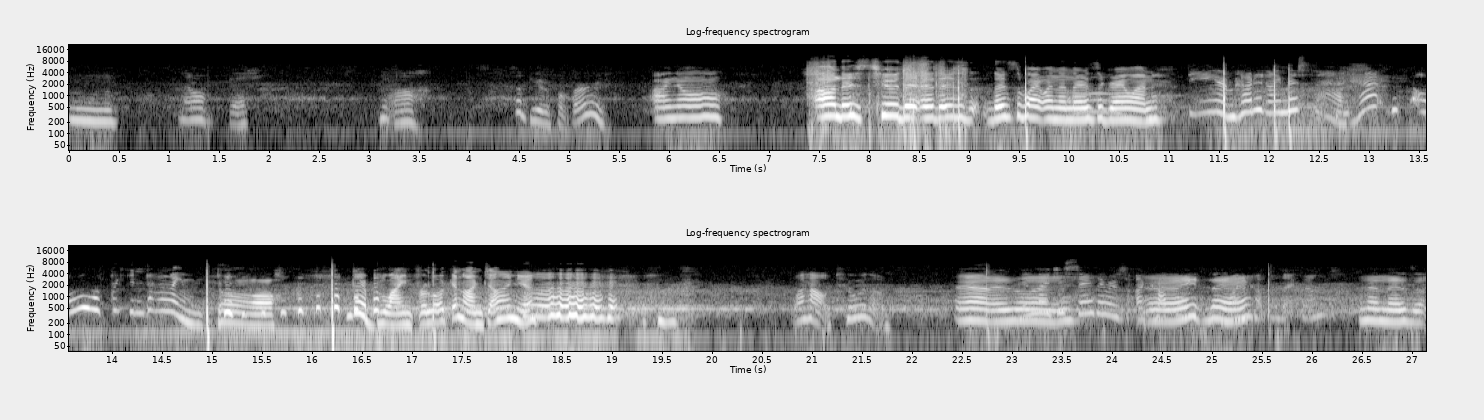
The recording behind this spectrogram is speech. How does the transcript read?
Mm. No bit. Oh, it's a beautiful bird. I know. Oh, there's two. There, uh, there's there's the white one and there's the gray one. Damn, how did I miss that? Oh, freaking time. Duh. They're blind for looking, I'm telling you. Wow, two of them. yeah, there's Didn't I just say there was a couple? Right there. One couple that comes? And then there's a,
